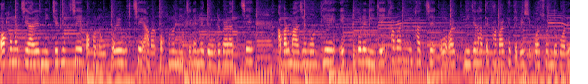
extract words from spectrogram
কখনো চেয়ারের নিচে ঢুকছে, কখনো উপরে উঠছে, আবার কখনো নিচে নেমে দৌড়ে বেড়াচ্ছে। আবার মাঝে মধ্যে একটু করে নিজেই খাবার নিয়ে খাচ্ছে। ও আবার নিজের হাতে খাবার খেতে বেশি পছন্দ করে।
